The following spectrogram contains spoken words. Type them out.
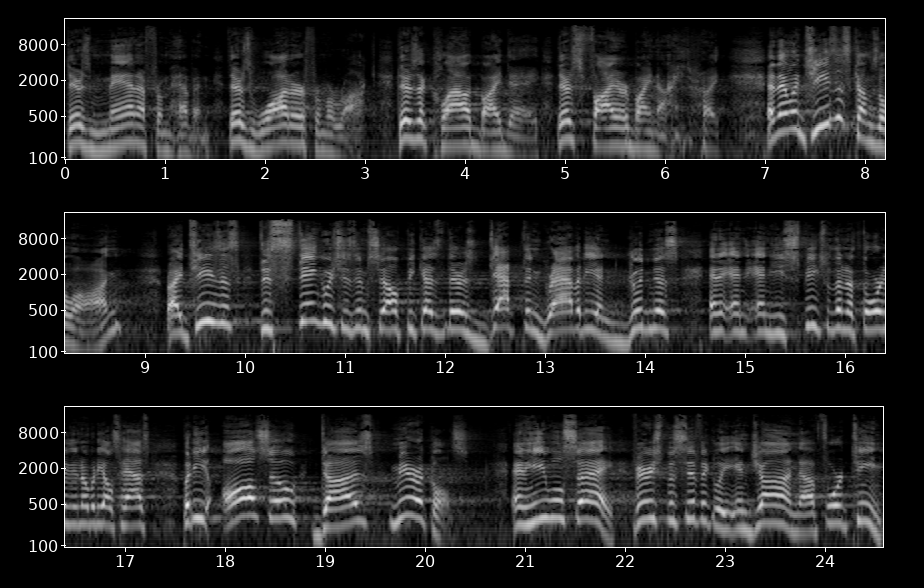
There's manna from heaven. There's water from a rock. There's a cloud by day. There's fire by night, right? And then when Jesus comes along, right, Jesus distinguishes himself because there's depth and gravity and goodness, and, and, and he speaks with an authority that nobody else has, but he also does miracles. And he will say, very specifically in John uh, 14,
